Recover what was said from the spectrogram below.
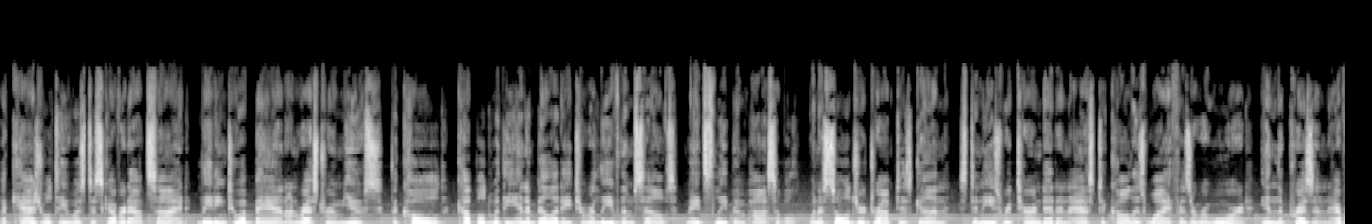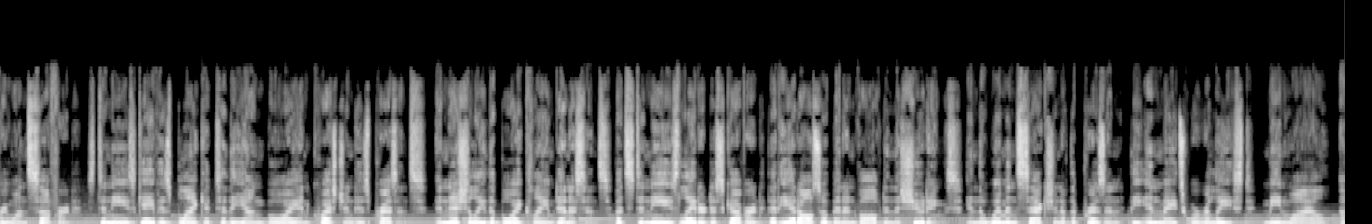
A casualty was discovered outside, leading to a ban on restroom use. The cold, coupled with the inability to relieve themselves, made sleep impossible. When a soldier dropped his gun, Stanise returned it and asked to call his wife as a reward. In the prison, everyone suffered. Stanise gave his blanket to the young boy and questioned his presence. Initially, the boy claimed innocence, but Stanise later discovered that he had also been involved in the shootings. In the women's section of the prison, the inmates inmates were released. Meanwhile, a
